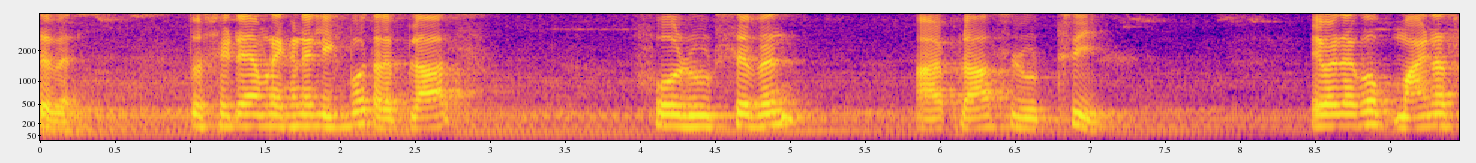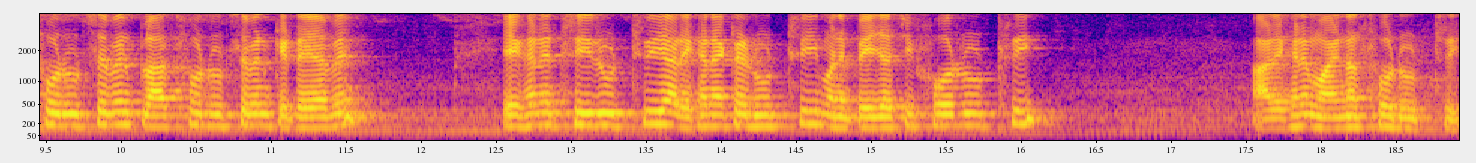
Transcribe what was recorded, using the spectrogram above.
সেভেন তো সেটাই আমরা এখানে লিখব, তাহলে প্লাস ফোর রুট সেভেন আর প্লাস রুট থ্রি। এবার দেখো, minus four root seven, plus four root seven কেটে যাবে। এখানে থ্রি রুট থ্রি আর এখানে একটা রুট থ্রি মানে পেয়ে যাচ্ছি ফোর রুট থ্রি। আর এখানে মাইনাস ফোর রুট থ্রি।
